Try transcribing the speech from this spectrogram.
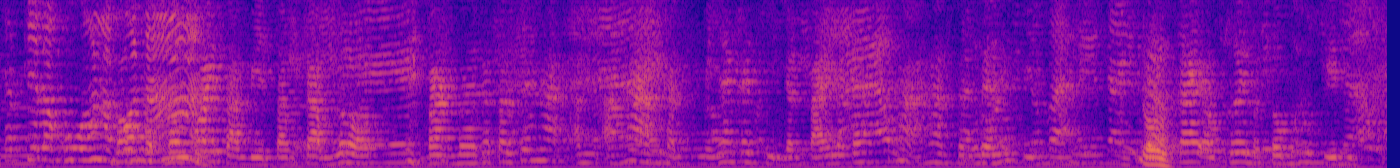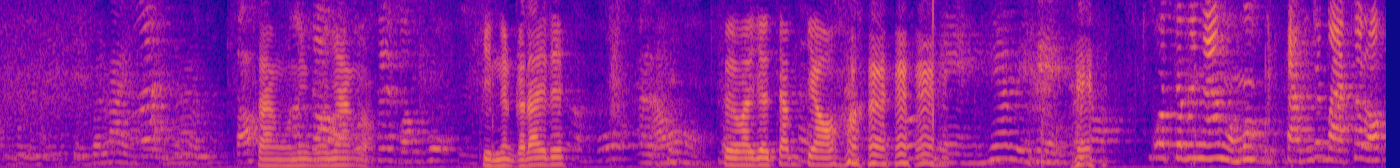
แต่ทีละคู่ให้ละบ้คอนนะบ้องไฟตามบีตามกรรมแล้วบางเมื่อก็ต้องใช้อาหารกันมีย่างกันกินกันไปแล้วก็หาอาหารแซ่บๆกินใกล้เอาเคยมาต้มสู้กินกินก็ไล่มันมันสร้างวันนี้บ่ยากหรอกใส่สองคู่กินยังก็ได้เด้อเอาแต่ว่าจะจำเจียวแห้งเหี้ยไม่แห้งเนาะว่าจะเป็นยังผมมองจำจะบาดซะหรอก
